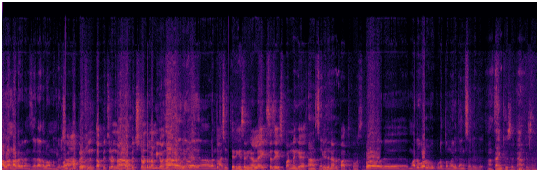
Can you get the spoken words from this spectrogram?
நல்லா நடக்கிறேங்க சார். அதெல்லாம் ஒன்றும். ஆபரேஷன் தப்பிச்சிடும். தப்பிச்சிட்டோன்ற நம்பிக்கை வந்து சரிங்க சரி. நல்லா எக்ஸசைஸ் பண்ணுங்க. எதுனாலும் பார்த்துக்கோங்க சார். இப்போ ஒரு மறுவாழ்வு கொடுத்த மாதிரி தாங்க சார் இது. தேங்க்யூ சார் தேங்க்யூ சார்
